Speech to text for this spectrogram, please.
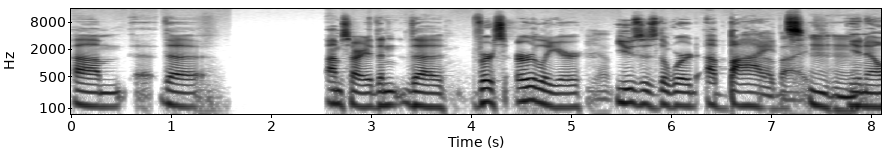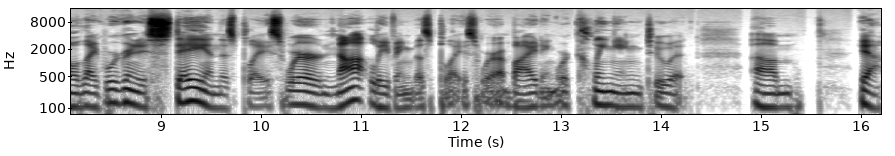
um uh, the I'm sorry, the the verse earlier Yep. uses the word abides. Abides. Mm-hmm. You know, like we're going to stay in this place. We're not leaving this place. We're Mm-hmm. abiding. We're clinging to it. Um, yeah,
